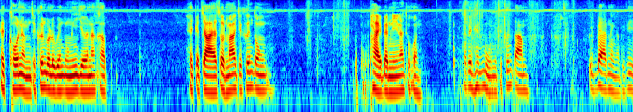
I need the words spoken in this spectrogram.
เห็ดโคนน่ะมันจะขึ้นบริเวณตรงนี้เยอะนะครับ เห็ดกระจายส่วนมากจะขึ้นตรงไผ่แบบนี้นะทุกคน ถ้าเป็นเห็ดหมูเนี่ยจะขึ้นตามอีกแบบหนึ่งอะพี่พี่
